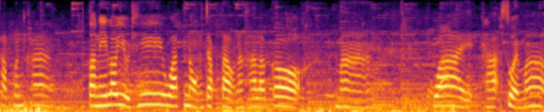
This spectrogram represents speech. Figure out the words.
ขอบคุณค่ะ ตอนนี้เราอยู่ที่วัดหนองจับเต่านะคะ แล้วก็มาไหว้พระสวยมาก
